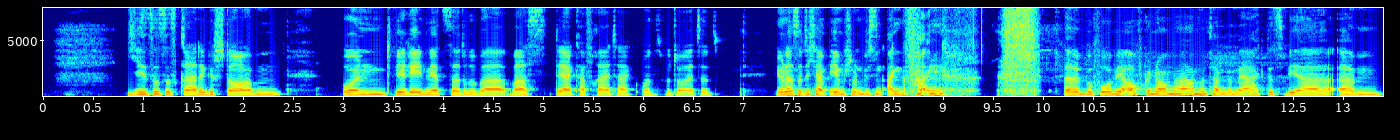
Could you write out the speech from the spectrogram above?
Jesus ist gerade gestorben und wir reden jetzt darüber, was der Karfreitag uns bedeutet. Jonas und ich haben eben schon ein bisschen angefangen, äh, bevor wir aufgenommen haben und haben gemerkt, dass wir ähm,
